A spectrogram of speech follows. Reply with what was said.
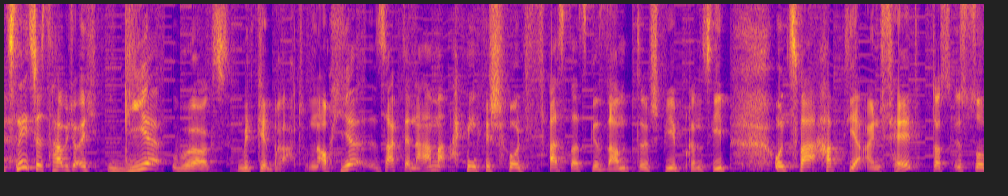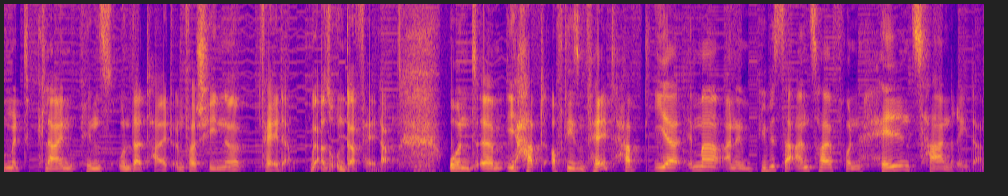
Als nächstes habe ich euch Gearworks mitgebracht. Und auch hier sagt der Name eigentlich schon fast das gesamte Spielprinzip. Und zwar habt ihr ein Feld, das ist so mit kleinen Pins unterteilt in verschiedene Felder, also Unterfelder. Und ähm, ihr habt auf diesem Feld habt ihr immer eine gewisse Anzahl von hellen Zahnrädern.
